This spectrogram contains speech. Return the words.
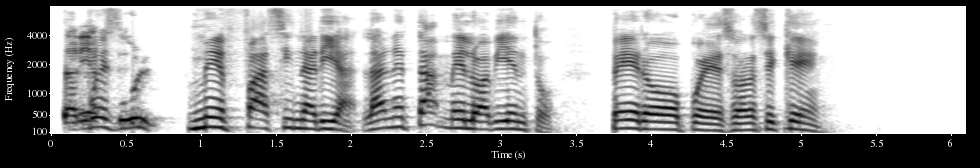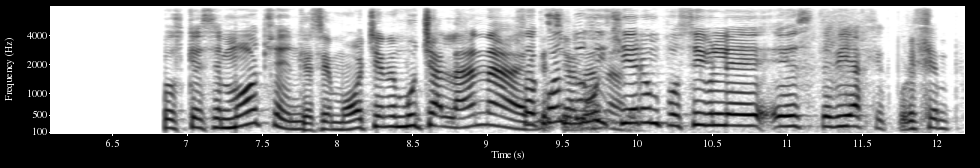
Estaría Pues cool. me fascinaría. La neta, me lo aviento. Pero pues ahora sí que, Pues que se mochen. que se mochen, es mucha lana. o sea, ¿cuántos lana. hicieron posible este viaje, por ejemplo?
